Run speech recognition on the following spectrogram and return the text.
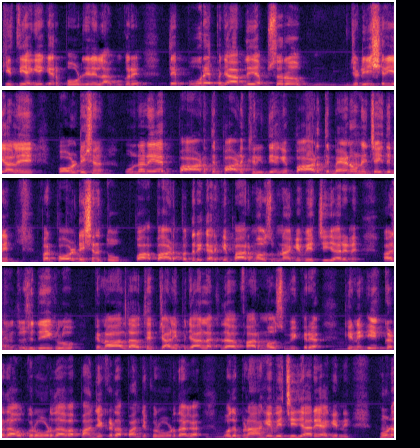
ਕੀਤੀ ਹੈਗੀ ਕਿ ਰਿਪੋਰਟ ਜਿਹੜੀ ਲਾਗੂ ਕਰੇ ਤੇ ਪੂਰੇ ਪੰਜਾਬ ਦੇ ਅਫਸਰ ਜੁਡੀਸ਼ਰੀ ਵਾਲੇ ਪੋਲੀਟੀਸ਼ੀਅਨ ਉਹਨਾਂ ਨੇ ਇਹ ਪਹਾੜ ਤੇ ਪਹਾੜ ਖਰੀਦੇ ਹੈਗੇ। ਪਹਾੜ ਤੇ ਬਹਿਣ ਹੋਣੇ ਚਾਹੀਦੇ ਨੇ, ਪਰ ਪੋਲੀਟੀਸ਼ੀਅਨ ਤੋਂ ਪਹਾੜ ਪੱਧਰੇ ਕਰਕੇ ਫਾਰਮ ਹਾਊਸ ਬਣਾ ਕੇ ਵੇਚੀ ਜਾ ਰਹੇ ਨੇ। ਅੱਜ ਵੀ ਤੁਸੀਂ ਦੇਖ ਲਓ ਕਨਾਲ ਦਾ ਉੱਥੇ 40 50 ਲੱਖ ਦਾ ਫਾਰਮ ਹਾਊਸ ਵਿਕ ਰਿਹਾ। ਕਿੰਨੇ ਏਕੜ ਦਾ ਉਹ ਕਰੋੜ ਦਾ ਵਾ 5 ਏਕੜ ਦਾ 5 ਕਰੋੜ ਦਾ ਗਾ। ਤਾਂ ਬਣਾ ਕੇ ਵੇਚੀ ਜਾ ਰਹੇ ਹੈਗੇ ਨੇ। ਹੁਣ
